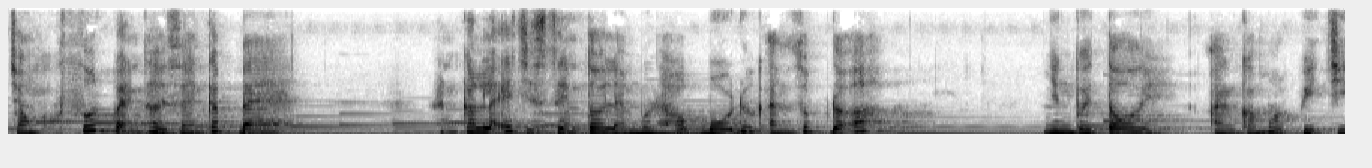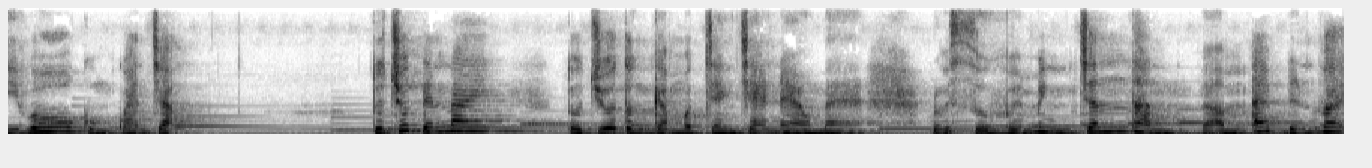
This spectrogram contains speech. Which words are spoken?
Trong suốt quãng thời gian cấp 3 anh có lẽ chỉ xem tôi là một hậu bối được ăn giúp đỡ. Nhưng với tôi, anh có một vị trí vô cùng quan trọng từ trước đến nay, tôi chưa từng gặp một chàng trai nào mà đối xử với mình chân thành và ấm áp đến vậy.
